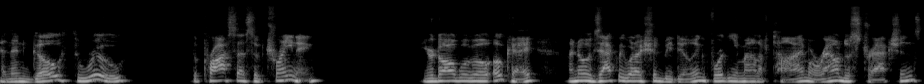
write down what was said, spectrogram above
and then go through the process of training, your dog will go, Okay, I know exactly what I should be doing for the amount of time around distractions,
